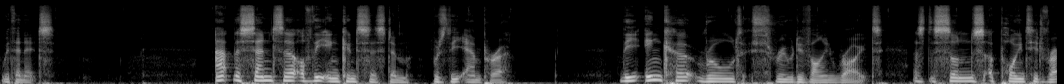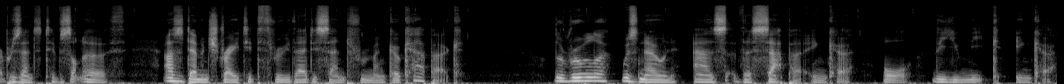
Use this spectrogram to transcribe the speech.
within it. At the centre of the Incan system was the emperor. The Inca ruled through divine right, as the sun's appointed representatives on earth, as demonstrated through their descent from Manco Capac. The ruler was known as the Sapa Inca, or the Unique Inca.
